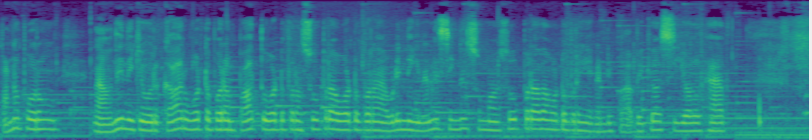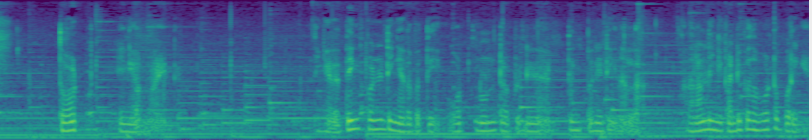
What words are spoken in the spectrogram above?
பண்ண போகிறோம் நான் வந்து இன்றைக்கி ஒரு கார் ஓட்ட போகிறேன் பார்த்து ஓட்ட போகிறேன் சூப்பராக ஓட்ட போகிறேன் அப்படின்னு நீங்கள் நினச்சிங்கன்னா சும்மா சூப்பராக தான் ஓட்ட போகிறீங்க கண்டிப்பாக because you have thought in your mind நீங்கள் அதை திங்க் பண்ணிட்டீங்க அதை பற்றி ஓட்டணுன்ட்டு அப்படின்னு திங்க் பண்ணிட்டீங்க நல்லா. அதனால் நீங்கள் கண்டிப்பாக தான் ஓட்ட போகிறீங்க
